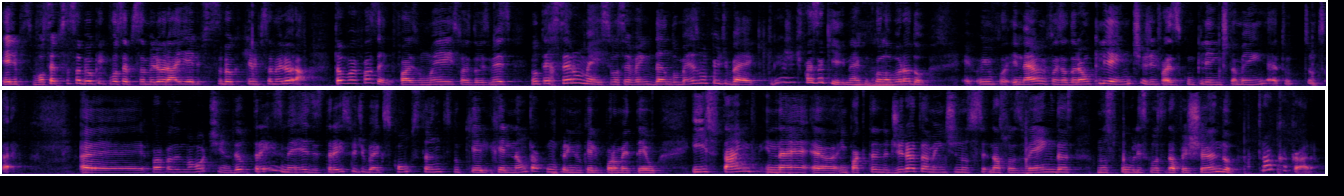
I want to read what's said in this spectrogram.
Ele, você precisa saber o que, você precisa melhorar e ele precisa saber o que, ele precisa melhorar. Então vai fazer. Faz um mês, faz dois meses. No terceiro mês, se você vem dando o mesmo feedback, que nem a gente faz aqui, né? Com o uhum. colaborador. O, né, o influenciador é um cliente, a gente faz isso com o cliente também, é tudo, tudo certo. É, vai fazendo uma rotina. Deu três meses, três feedbacks constantes do que ele, que ele não tá cumprindo o que ele prometeu. E isso tá né, é, impactando diretamente nos, nas suas vendas, nos públicos que você tá fechando. Troca, cara.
